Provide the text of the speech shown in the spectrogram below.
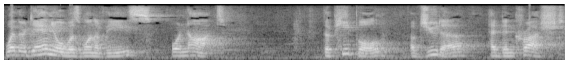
whether Daniel was one of these or not the people of Judah had been crushed.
